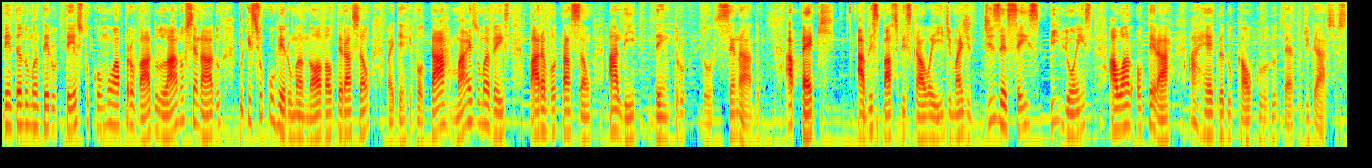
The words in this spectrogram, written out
tentando manter o texto como aprovado lá no Senado, porque se ocorrer uma nova alteração, vai ter que votar mais uma vez para votação ali dentro do Senado. A PEC abre espaço fiscal aí de mais de 16 bilhões ao alterar a regra do cálculo do teto de gastos.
